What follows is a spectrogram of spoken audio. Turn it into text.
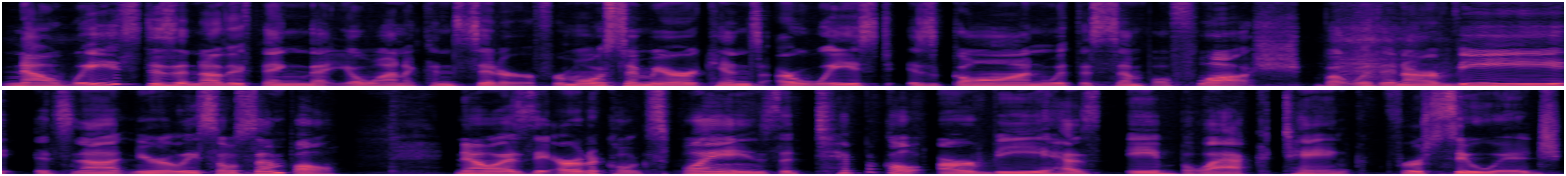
Now, waste is another thing that you'll want to consider. For most Americans, our waste is gone with a simple flush, but with an RV, it's not nearly so simple. Now, as the article explains, the typical RV has a black tank for sewage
